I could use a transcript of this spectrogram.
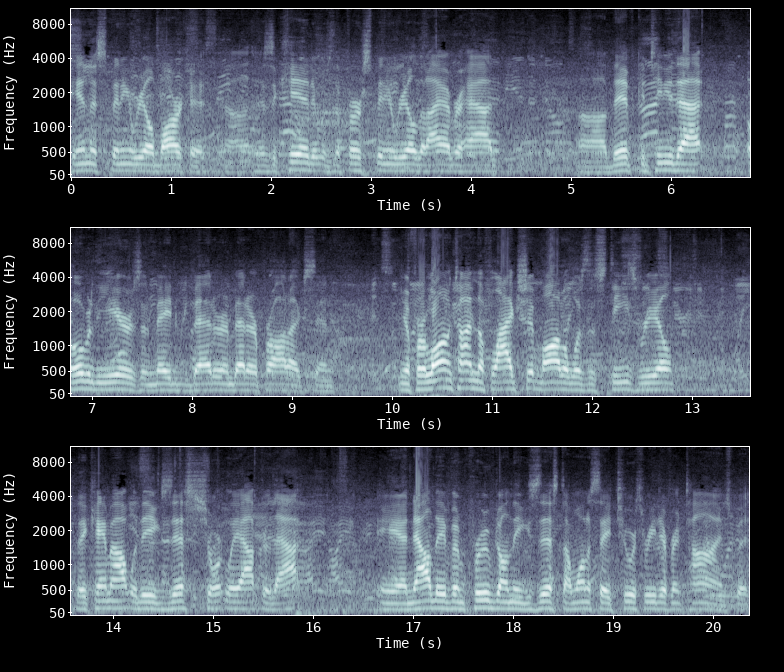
in the spinning reel market. Uh, as a kid, it was the first spinning reel that I ever had. Uh, they've continued that over the years and made better and better products. And you know, for a long time, the flagship model was the Steez reel. They came out with the Exist shortly after that, and now they've improved on the Exist. I want to say two or three different times, but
